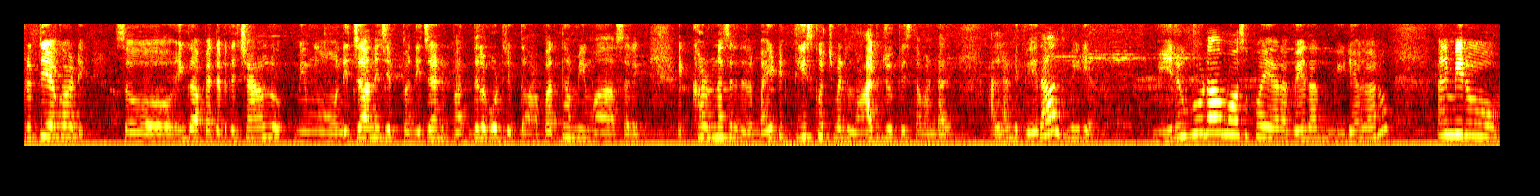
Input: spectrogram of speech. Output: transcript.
ప్రతి ఒక్కటి. సో ఇంకా పెద్ద పెద్ద ఛానళ్ళు మేము నిజాన్ని చెప్పాం నిజాన్ని బద్దలు కూడా చెప్తాం అబద్ధం మేము అసలు ఎక్కడున్నా సరే దాన్ని బయటికి తీసుకొచ్చి మరి లాగి చూపిస్తామంటారు. అలాంటి వేదాంత్ మీడియా మీరు కూడా మోసపోయారా? వేదాంత్ మీడియా గారు అని మీరు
